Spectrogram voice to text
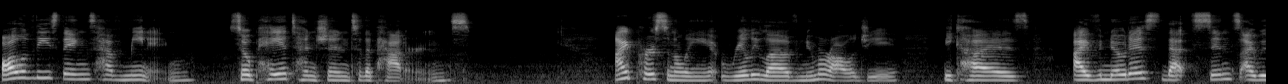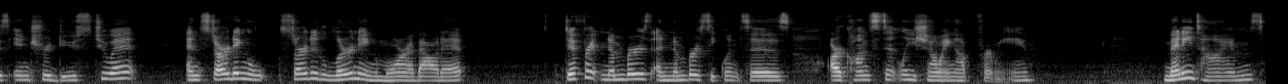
All of these things have meaning, so pay attention to the patterns. I personally really love numerology because I've noticed that since I was introduced to it and starting started learning more about it, different numbers and number sequences are constantly showing up for me. Many times,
